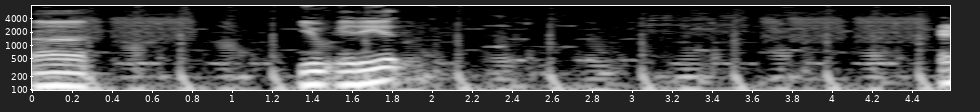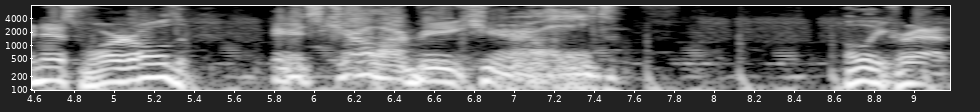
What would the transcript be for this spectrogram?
Uh, you idiot. In this world, it's kill or be killed. Holy crap.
